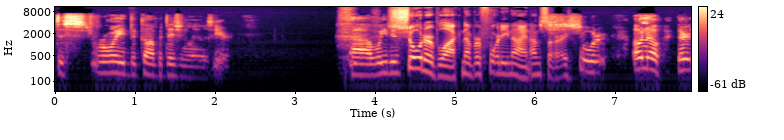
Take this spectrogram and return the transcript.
destroyed the competition when he was here. Uh, we just Shoulder block number 49. I'm sorry. shorter. Oh no, there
